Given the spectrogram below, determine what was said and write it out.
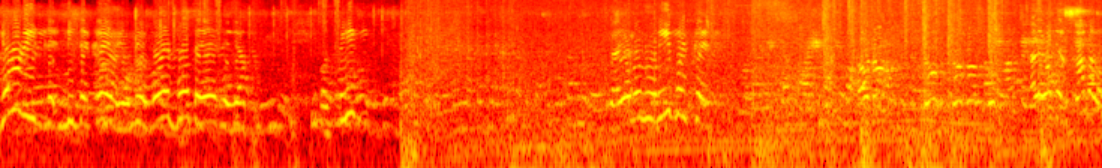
Yo no ni, ni, ni te creo, Dios mío, coge el bote ese ya. Por fin. Ya yo me morí porque... No, mátalo.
